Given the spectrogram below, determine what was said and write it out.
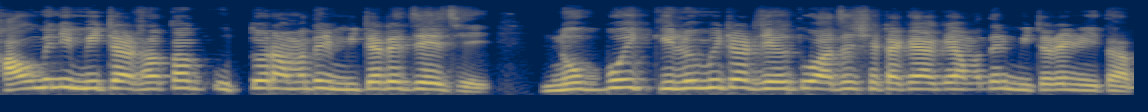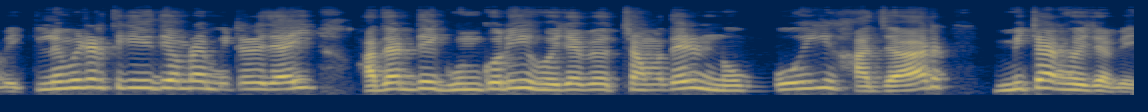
হাউ মেনি মিটার অর্থাৎ উত্তর আমাদের মিটারে চেয়েছে। নব্বই কিলোমিটার যেহেতু আছে, সেটাকে আগে আমাদের মিটারে নিতে হবে। কিলোমিটার থেকে যদি আমরা মিটারে যাই, হাজার দিয়ে গুণ করি, হয়ে যাবে হচ্ছে আমাদের নব্বই হাজার মিটার হয়ে যাবে।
